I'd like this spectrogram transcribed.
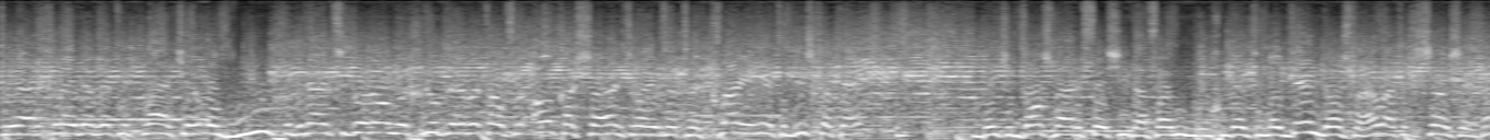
aantal jaren geleden werd dit plaatje opnieuw gebruikt door een andere groep. We hebben het over Alcazar, zo heet het uh, Crying at the Discotheque. Een beetje dansbare versie daarvan, nog een beetje modern dansbaar, laat ik het zo zeggen.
